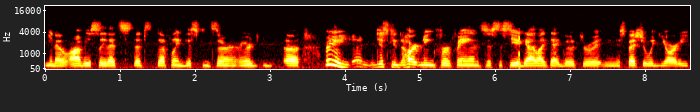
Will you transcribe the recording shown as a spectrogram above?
you know, obviously that's that's definitely disconcern or uh, very disheartening for fans just to see a guy like that go through it, and especially when you already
